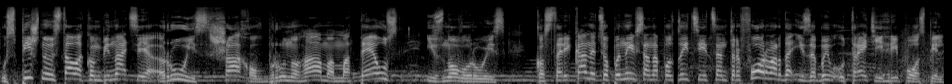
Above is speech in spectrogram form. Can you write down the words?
Успішною стала комбінація Руїс, Шахов, Бруно Гама, Матеус і знову Руїс. Костаріканець опинився на позиції центрфорварда і забив у третій грі поспіль.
